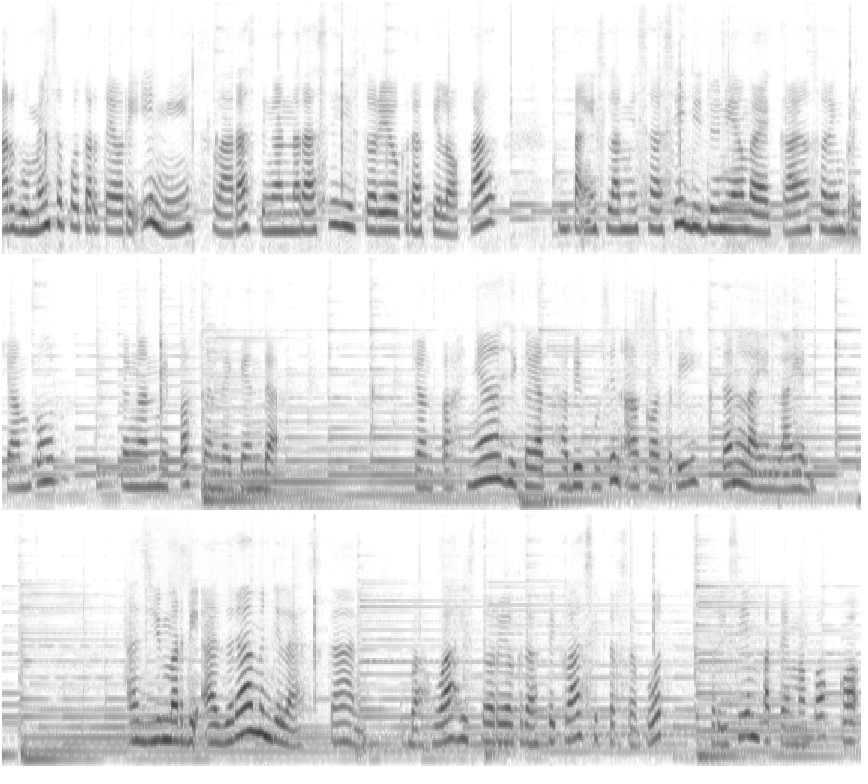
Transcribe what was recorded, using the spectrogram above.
Argumen seputar teori ini selaras dengan narasi historiografi lokal tentang islamisasi di dunia mereka yang sering bercampur dengan mitos dan legenda. Contohnya Hikayat Habib Husin Al-Qadri dan lain-lain. Azyumardi Azra menjelaskan bahwa historiografi klasik tersebut berisi empat tema pokok.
